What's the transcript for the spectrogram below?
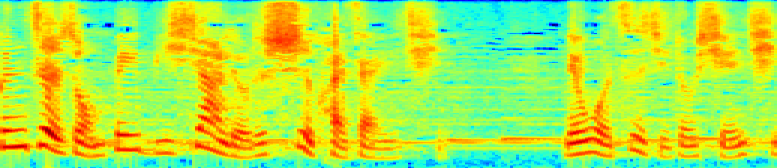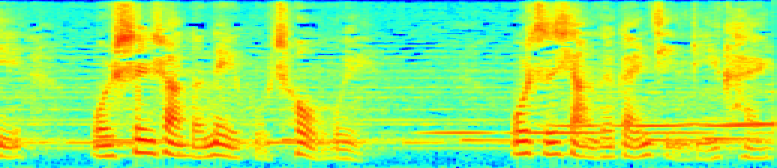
跟这种卑鄙下流的市侩在一起？连我自己都嫌弃我身上的那股臭味。我只想着赶紧离开。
